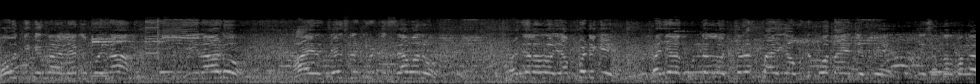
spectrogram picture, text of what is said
భౌతికంగా లేకపోయినా ఈనాడు ఆయన చేసినటువంటి సేవలు ప్రజలలో ఎప్పటికీ ప్రజల గుండెల్లో చిరస్థాయిగా ఉండిపోతాయని చెప్పి ఈ సందర్భంగా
